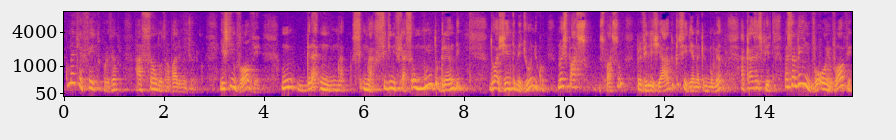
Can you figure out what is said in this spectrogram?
Como é que é feito, por exemplo, a ação do trabalho mediúnico? Isso envolve um, uma, uma significação muito grande do agente mediúnico no espaço, espaço privilegiado que seria naquele momento a casa espírita. Mas também envolve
